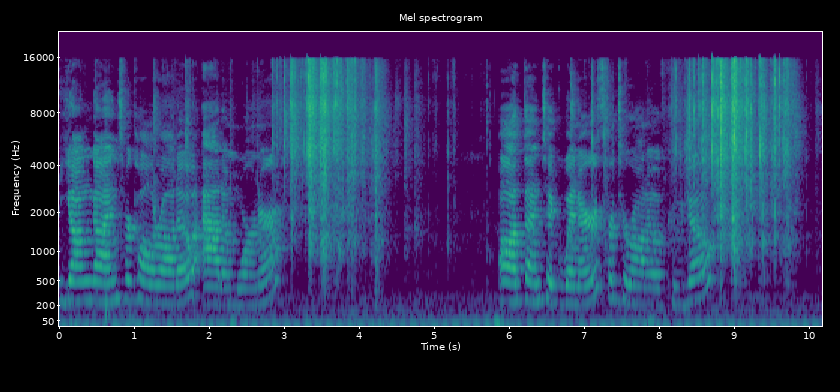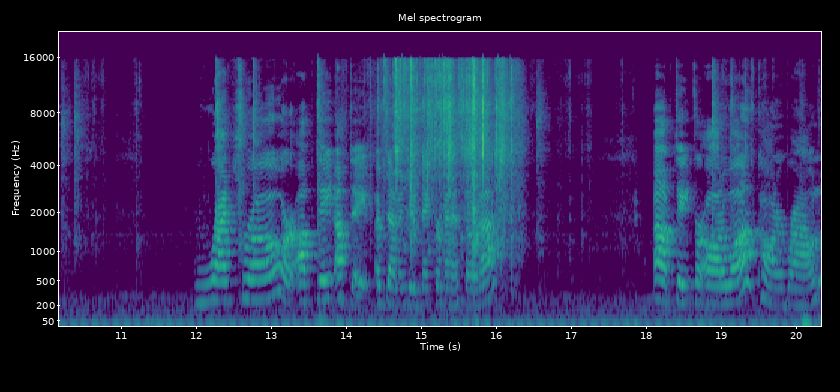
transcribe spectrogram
Young Guns for Colorado, Adam Werner. Authentic winners for Toronto of Cujo. retro or update, update of Devan Dubnyk for Minnesota. Update for Ottawa, Connor Brown.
